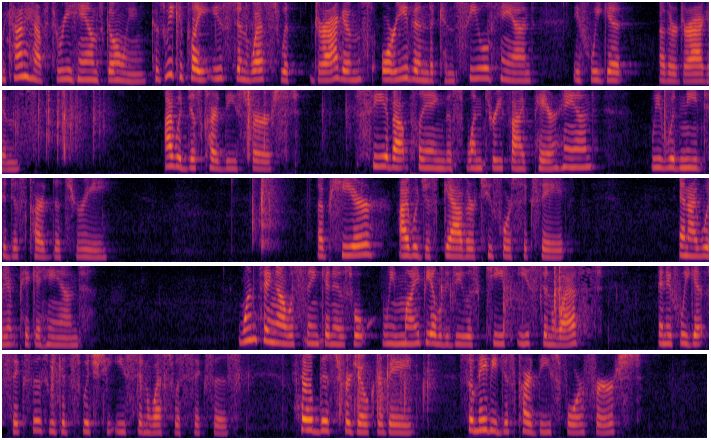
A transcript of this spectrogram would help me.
We kind of have three hands going because we could play east and west with dragons or even the concealed hand if we get other dragons. I would discard these first see about playing this 135 pair hand, we would need to discard the 3. Up here, I would just gather 2, 4, 6, 8, and I wouldn't pick a hand. One thing I was thinking is what we might be able to do is keep east and west, and if we get sixes, we could switch to east and west with sixes. Hold this for joker bait. So maybe discard these four first.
